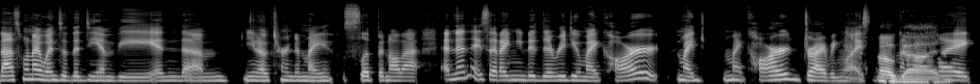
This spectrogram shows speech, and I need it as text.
that's when I went to the DMV and um, you know, turned in my slip and all that. And then they said I needed to redo my car, my my car driving license. Oh, I was God. Like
